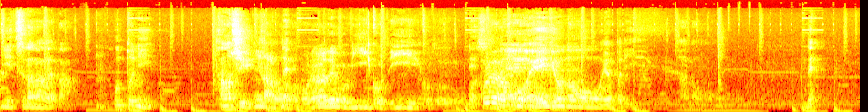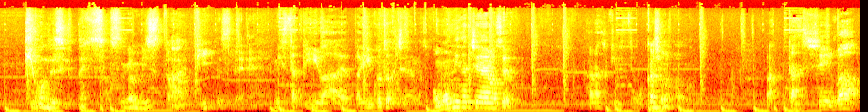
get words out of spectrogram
につながれば本当に楽しいなるほど、これはでもいいこといいことですこれはもう営業のやっぱりあのね基本ですよね。さすがミスターはい。P ですね、ミスター P はやっぱり言うことが違います。重みが違いますよ。話聞いても。鹿島さん私は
